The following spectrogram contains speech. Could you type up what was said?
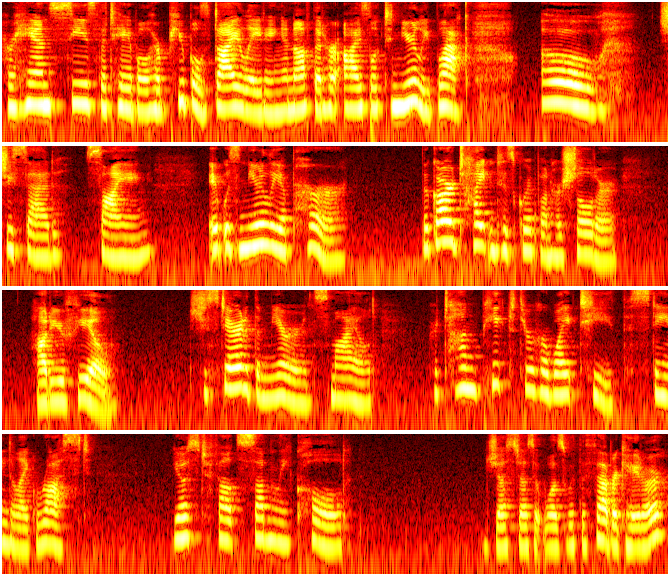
Her hands seized the table, her pupils dilating enough that her eyes looked nearly black. Oh, she said, sighing. It was nearly a purr. The guard tightened his grip on her shoulder. How do you feel? She stared at the mirror and smiled. Her tongue peeked through her white teeth, stained like rust. Joost felt suddenly cold. Just as it was with the fabricator,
